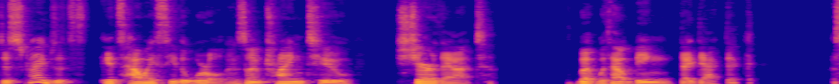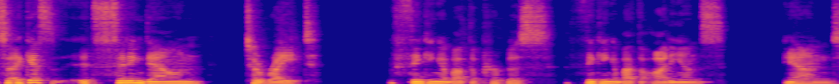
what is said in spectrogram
describes it's it's how I see the world. And so I'm trying to share that, but without being didactic. So I guess it's sitting down to write, thinking about the purpose, thinking about the audience, and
